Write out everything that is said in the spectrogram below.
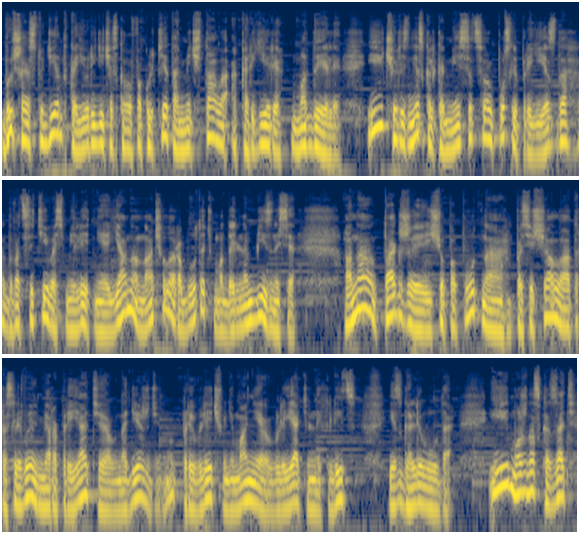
Бывшая студентка юридического факультета мечтала о карьере модели. И через несколько месяцев после приезда 28-летняя Яна начала работать в модельном бизнесе. Она также еще попутно посещала отраслевые мероприятия в надежде ну, привлечь внимание влиятельных лиц из Голливуда. И, можно сказать,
